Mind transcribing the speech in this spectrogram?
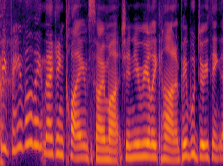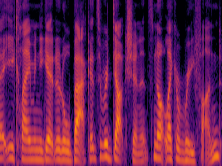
see, people think they can claim so much, and you really can't. And people do think that you claim and you get it all back. It's a reduction. It's not like a refund.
